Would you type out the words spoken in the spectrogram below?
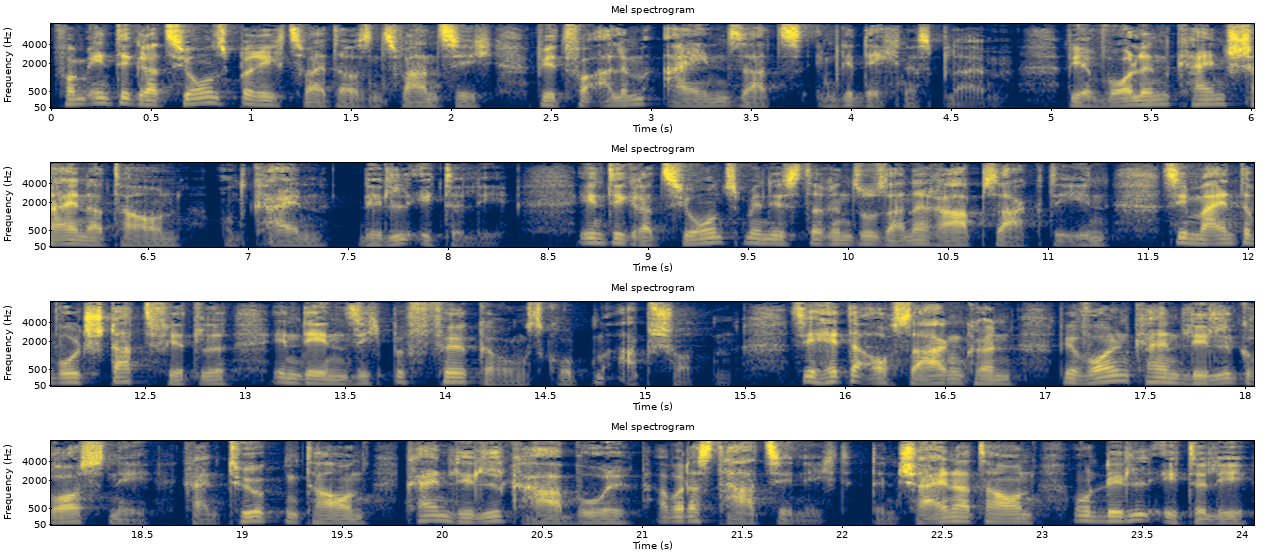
Vom Integrationsbericht 2020 wird vor allem ein Satz im Gedächtnis bleiben. Wir wollen kein Chinatown und kein Little Italy. Integrationsministerin Susanne Raab sagte ihn, sie meinte wohl Stadtviertel, in denen sich Bevölkerungsgruppen abschotten. Sie hätte auch sagen können, wir wollen kein Little Grosny, kein Türkentown, kein Little Kabul, aber das tat sie nicht, denn Chinatown und Little Italy,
